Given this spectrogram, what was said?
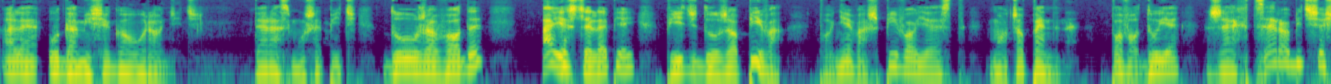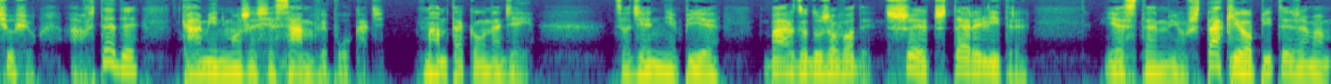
ale uda mi się go urodzić. Teraz muszę pić dużo wody, a jeszcze lepiej pić dużo piwa, ponieważ piwo jest moczopędne. Powoduje, że chce robić się siusiu, a wtedy kamień może się sam wypłukać. Mam taką nadzieję. Codziennie piję bardzo dużo wody, 3-4 litry. Jestem już taki opity, że mam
